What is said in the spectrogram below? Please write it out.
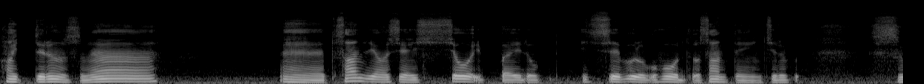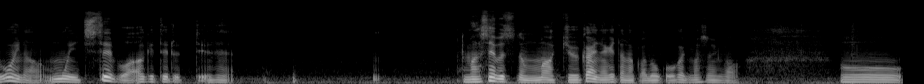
入ってるんですね。えー、と34試合1勝1敗1セーブ6ホールド3.16すごいな。もう1セーブを上げてるっていうね。まあ生物でもまあ9回投げたのかどうか分かりませんが。お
